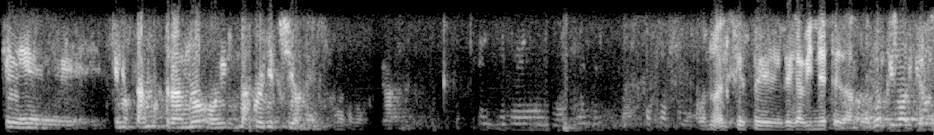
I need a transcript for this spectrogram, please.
que, que nos están mostrando hoy las proyecciones. Bueno, el jefe de gabinete dando una explicación.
